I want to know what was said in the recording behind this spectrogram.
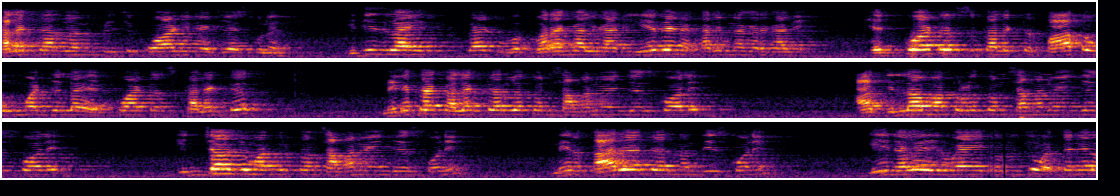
కలెక్టర్లను పిలిచి కోఆర్డినేట్ చేసుకునేది. It is like that Warangal కానీ ఏదైనా కరీంనగర్ కానీ హెడ్ క్వార్టర్స్ కలెక్టర్ పాత ఉమ్మడి జిల్లా హెడ్ క్వార్టర్స్ కలెక్టర్ మిగతా కలెక్టర్లతో సమన్వయం చేసుకోవాలి. ఆ జిల్లా మంత్రులతో సమన్వయం చేసుకోవాలి. ఇన్ఛార్జ్ మంత్రులతో సమన్వయం చేసుకొని మీరు కార్యాచరణను తీసుకొని ఈ నెల ఇరవై ఐదు నుంచి వచ్చే నెల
